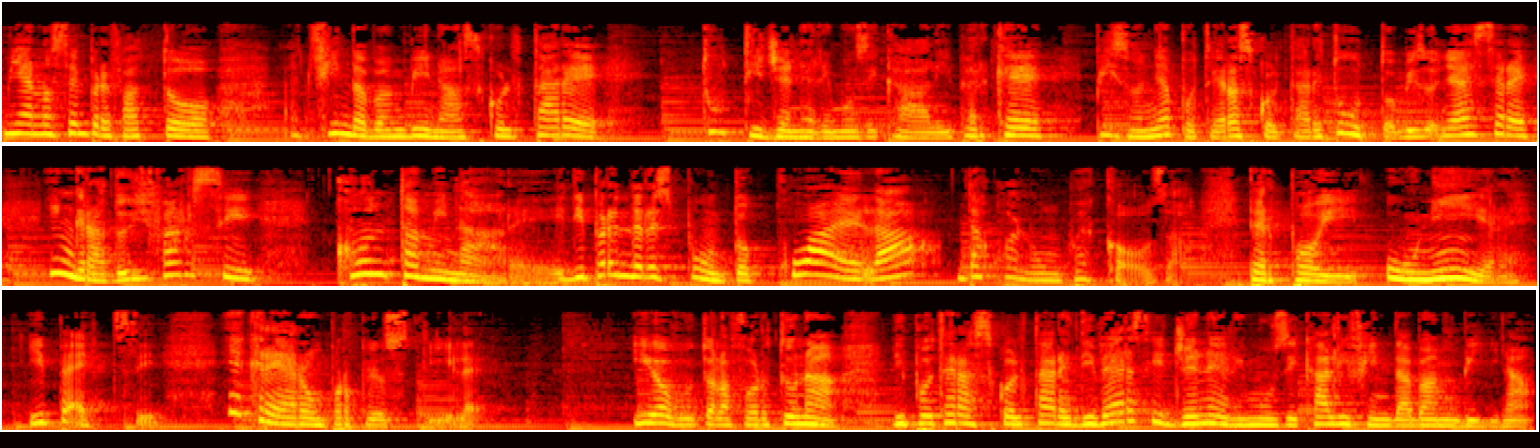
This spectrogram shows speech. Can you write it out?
mi hanno sempre fatto, fin da bambina, ascoltare tutti i generi musicali perché bisogna poter ascoltare tutto, bisogna essere in grado di farsi contaminare e di prendere spunto qua e là da qualunque cosa per poi unire i pezzi e creare un proprio stile. Io ho avuto la fortuna di poter ascoltare diversi generi musicali fin da bambina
